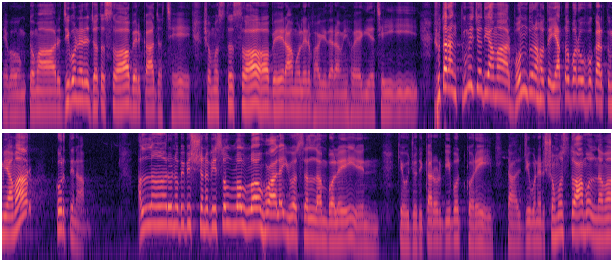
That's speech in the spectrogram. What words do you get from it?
এবং তোমার জীবনের যত সবের কাজ আছে, সমস্ত সবের আমলের ভাগিদার আমি হয়ে গিয়েছি। সুতরাং তুমি যদি আমার বন্ধু না হতে, এত বড় উপকার তুমি আমার করতে না। আল্লাহর নবী বিশ্বনবী সাল্লাল্লাহু আলাইহি ওয়াসাল্লাম বলেন কেউ যদি কারোর গিবত করে, তার জীবনের সমস্ত আমল নামা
